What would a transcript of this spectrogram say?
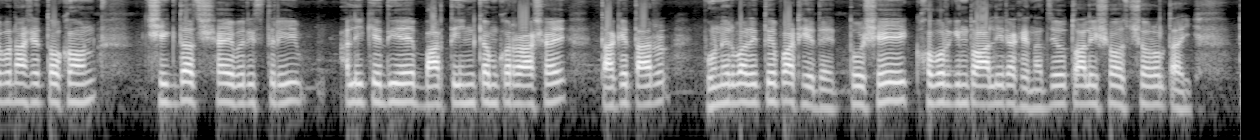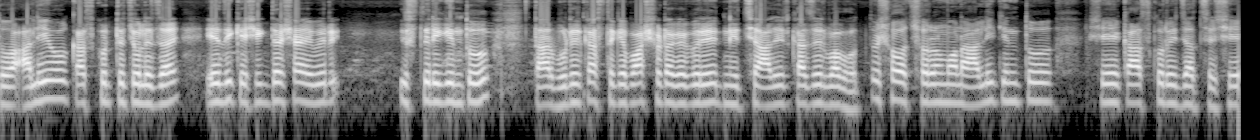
যখন আসে তখন শিকদার সাহেবের স্ত্রী আলীকে দিয়ে বাড়তি ইনকাম করার আশায় তাকে তার বোনের বাড়িতে পাঠিয়ে দেয়। তো সেই খবর কিন্তু আলী রাখে না, যেহেতু আলী সহজ সরল তাই। তো আলীও কাজ করতে চলে যায়, এদিকে শিকদার সাহেবের স্ত্রী কিন্তু তার বোনের কাছ থেকে পাঁচশো টাকা করে নিচ্ছে আলীর কাজের বাবদ। তো সহজ সরল মনে আলী কিন্তু সে কাজ করে যাচ্ছে, সে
